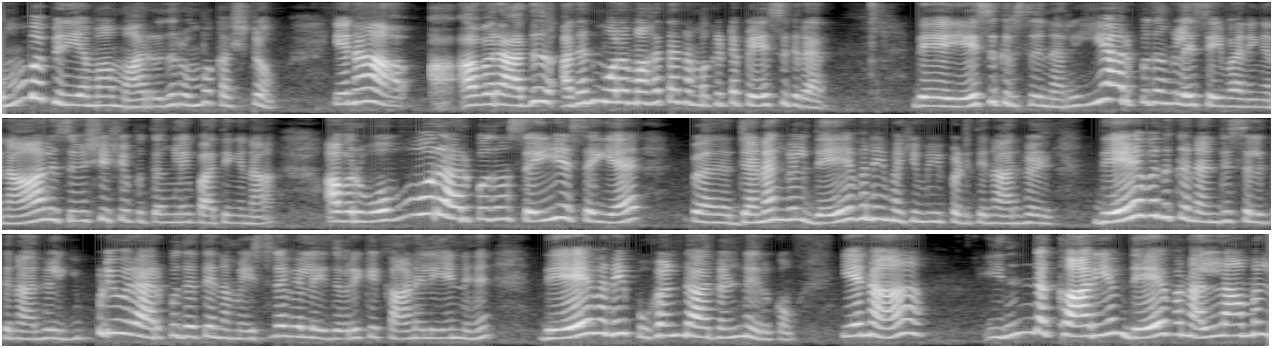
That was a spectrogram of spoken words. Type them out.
ரொம்ப பிரியமாக மாறுறது ரொம்ப கஷ்டம். ஏன்னா அவர் அது அதன் மூலமாகத்தான் நம்ம கிட்ட பேசுகிறார். தே இயேசு கிறிஸ்து நிறைய அற்புதங்களை செய்வார். நீங்கள் நாலு சுவிசேஷ புத்தகங்களையும் பார்த்தீங்கன்னா அவர் ஒவ்வொரு அற்புதம் செய்ய செய்ய ஜனங்கள் தேவனை மகிமைப்படுத்தினார்கள். தேவனுக்கு நன்றி செலுத்தினார்கள். இப்படி ஒரு அற்புதத்தை நம்ம இஸ்ரேவில் இது வரைக்கும் காணலையேன்னு தேவனை புகழ்ந்தார்கள்னு இருக்கும். ஏன்னா இந்த காரியம் தேவன் அல்லாமல்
